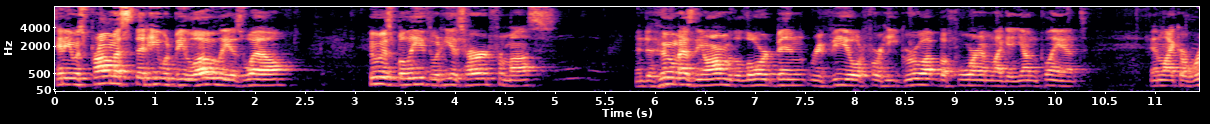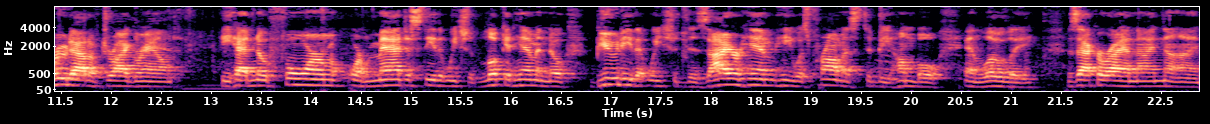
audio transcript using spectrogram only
And he was promised that he would be lowly as well. Who has believed what he has heard from us? And to whom has the arm of the Lord been revealed? For he grew up before him like a young plant and like a root out of dry ground. He had no form or majesty that we should look at him, and no beauty that we should desire him. He was promised to be humble and lowly. Zechariah 9 9.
